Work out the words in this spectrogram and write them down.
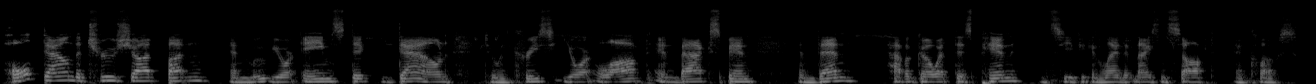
Hold down the true shot button and move your aim stick down to increase your loft and backspin. And then have a go at this pin and see if you can land it nice and soft and close.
